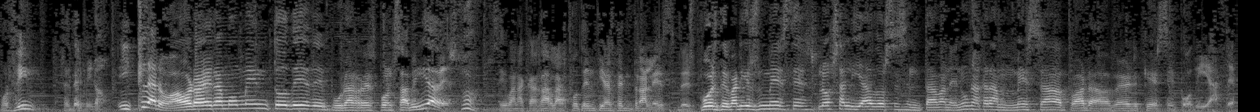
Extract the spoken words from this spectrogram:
por fin se terminó. Y claro, ahora era momento de depurar responsabilidades. Se iban a cagar las potencias centrales. Después de varios meses, los aliados se sentaban en una gran mesa para ver qué se podía hacer.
